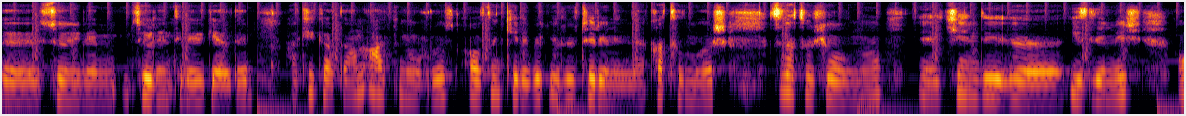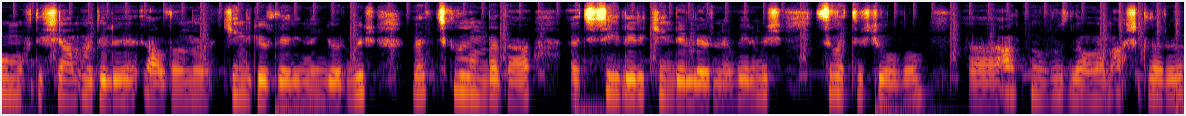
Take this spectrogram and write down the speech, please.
e, söylem, söylentileri geldi. Hakikaten Alp Novruz Altın Kelebek ödül törenine katılmış. Sıla Türkoğlu'nu e, kendi e, izlemiş. O muhteşem ödülü aldığını kendi gözlerinden görmüş ve çıktığında da e, çiçeğleri kendi ellerine vermiş. Sıla Türkoğlu e, Alp Novruz'la olan aşkları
